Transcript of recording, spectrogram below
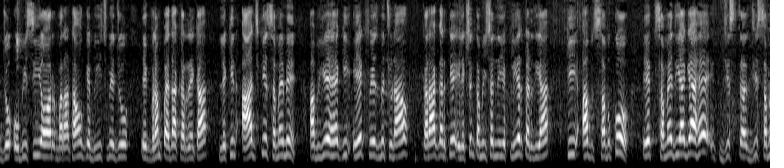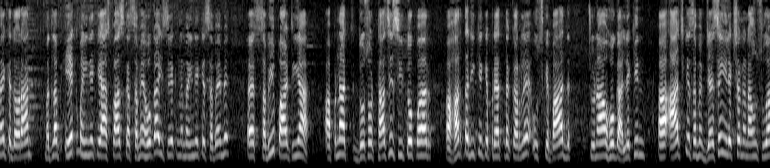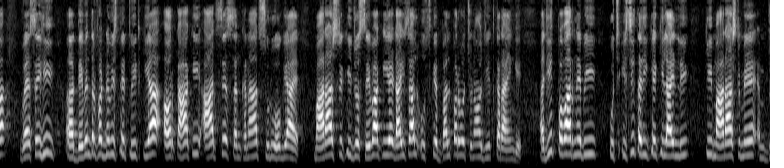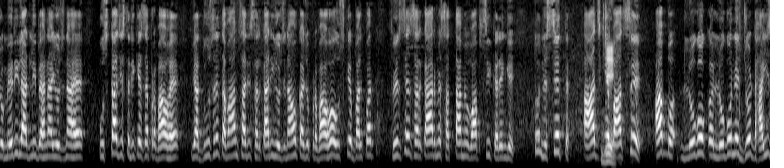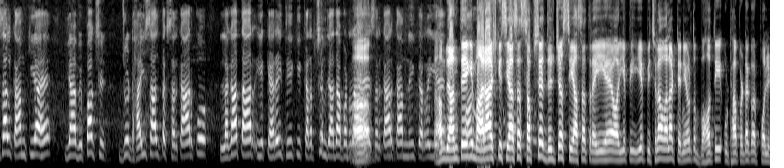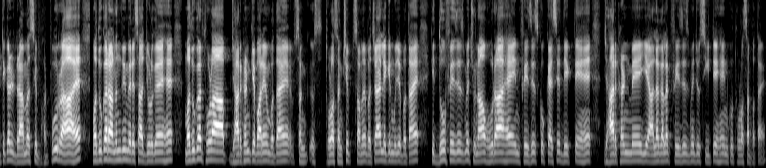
जो ओबीसी और मराठाओं के बीच में जो एक भ्रम पैदा करने का, लेकिन आज के समय में अब ये है कि एक फ़ेज़ में चुनाव करा करके इलेक्शन कमीशन ने ये क्लियर कर दिया कि अब सबको एक समय दिया गया है, जिस जिस समय के दौरान मतलब एक महीने के आसपास का समय होगा, इस एक महीने के समय में सभी पार्टियाँ अपना दो सौ अट्ठासी सीटों पर हर तरीके के प्रयत्न कर ले, उसके बाद चुनाव होगा। लेकिन आज के समय जैसे ही इलेक्शन अनाउंस हुआ, वैसे ही देवेंद्र फडणवीस ने ट्वीट किया और कहा कि आज से शंखनाद शुरू हो गया है। महाराष्ट्र की जो सेवा की है ढाई साल, उसके बल पर वो चुनाव जीत कर आएँगे। अजीत पवार ने भी कुछ इसी तरीके की लाइन ली कि महाराष्ट्र में, जो मेरी लाडली बहना योजना है उसका जिस तरीके से प्रभाव है या दूसरे तमाम सारी सरकारी योजनाओं का जो प्रभाव हो उसके बल पर फिर से सरकार में सत्ता में वापसी करेंगे। तो निश्चित आज के बाद से अब लोगों का लोगों ने जो ढाई साल काम किया है या विपक्ष जो ढाई साल तक सरकार को लगातार ये कह रही थी कि करप्शन ज़्यादा बढ़ रहा आ, है सरकार काम नहीं कर रही है। हम जानते हैं कि महाराष्ट्र की सियासत सबसे दिलचस्प सियासत रही है और ये ये पिछला वाला टेन्योर तो बहुत ही उठापटक और पॉलिटिकल ड्रामा से भरपूर रहा है। मधुकर आनंद भी मेरे साथ जुड़ गए हैं। मधुकर थोड़ा आप झारखंड के बारे में बताएँ। संक, थोड़ा संक्षिप्त समय बचा है लेकिन मुझे बताएँ कि दो फेजेज में चुनाव हो रहा है। इन फेजेज को कैसे देखते हैं? झारखंड में ये अलग अलग फेजेज में जो सीटें हैं इनको थोड़ा सा बताएँ।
